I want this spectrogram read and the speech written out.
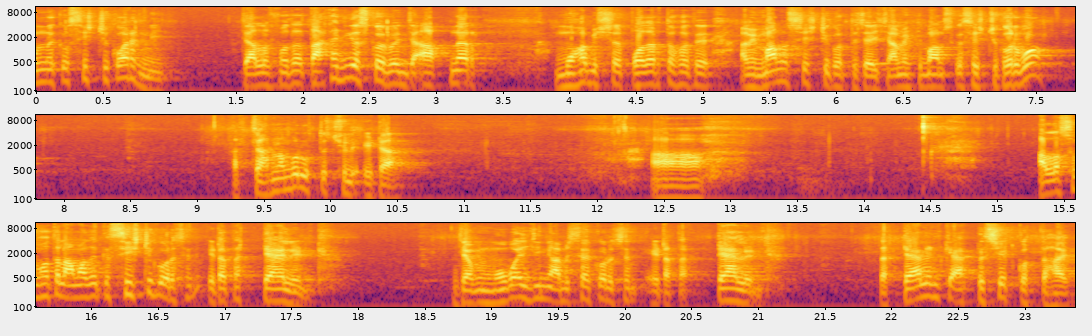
অন্য কেউ সৃষ্টি করেননি, যে আল্লাহ তাআলা তাকে জিজ্ঞেস করবেন যে আপনার মহাবিশ্বের পদার্থ হতে আমি মানুষ সৃষ্টি করতে চাইছি, আমি কি মানুষকে সৃষ্টি করব? আর চার নম্বর উত্তর ছিল এটা আল্লাহ সুমতাল আমাদেরকে সৃষ্টি করেছেন, এটা তার ট্যালেন্ট। যেমন মোবাইল যিনি আবিষ্কার করেছেন, এটা তার ট্যালেন্ট। তার ট্যালেন্টকে অ্যাপ্রিসিয়েট করতে হয়।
